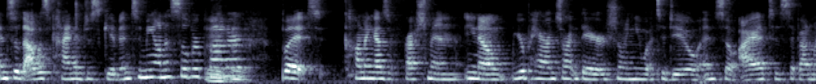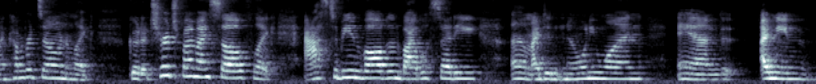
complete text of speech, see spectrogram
And so that was kind of just given to me on a silver platter. But coming as a freshman, you know, your parents aren't there showing you what to do. And so I had to step out of my comfort zone and like go to church by myself, like asked to be involved in Bible study. Um, I didn't know anyone. And I mean,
